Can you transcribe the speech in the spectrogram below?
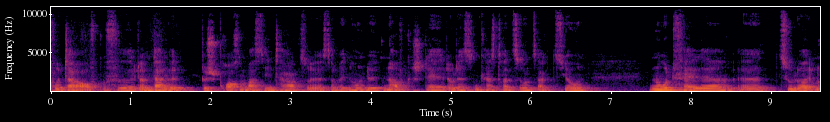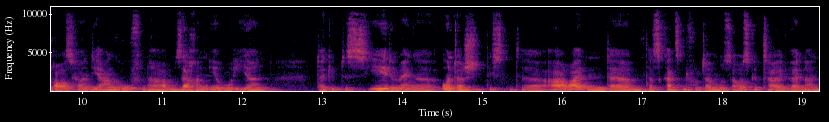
Futter aufgefüllt und dann wird besprochen, was den Tag so ist. Da werden Hundehütten aufgestellt oder es ist eine Kastrationsaktion Notfälle, äh, zu Leuten rausfahren, die angerufen haben, Sachen eruieren. Da gibt es jede Menge unterschiedlichste Arbeiten. Das Katzenfutter muss ausgeteilt werden an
